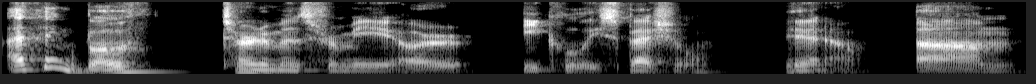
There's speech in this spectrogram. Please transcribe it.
I think both tournaments for me are equally special, you know. Um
